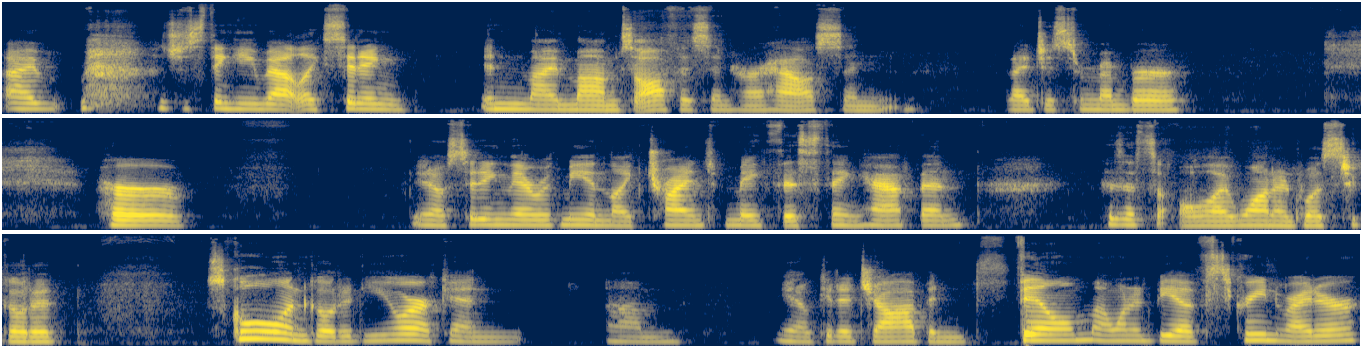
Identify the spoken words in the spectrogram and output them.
I was just thinking about like sitting in my mom's office in her house, and I just remember her, you know, sitting there with me and like trying to make this thing happen because that's all I wanted was to go to school and go to New York and, um, you know, get a job in film. I wanted to be a screenwriter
